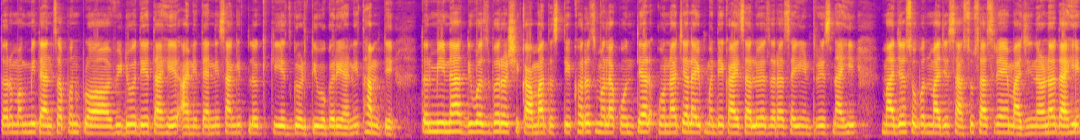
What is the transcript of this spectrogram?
तर मग मी त्यांचा पण व्हिडिओ देत आहे आणि त्यांनी सांगितलं की केस गळती वगैरे आणि थांबते. तर मी ना दिवसभर अशी कामात असते. खरंच मला कोणत्या कोणाच्या लाईफमध्ये काय चालू आहे जरासाही इंटरेस्ट नाही. माझ्यासोबत माझे सासू सासरे आहे माझी नणद आहे.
